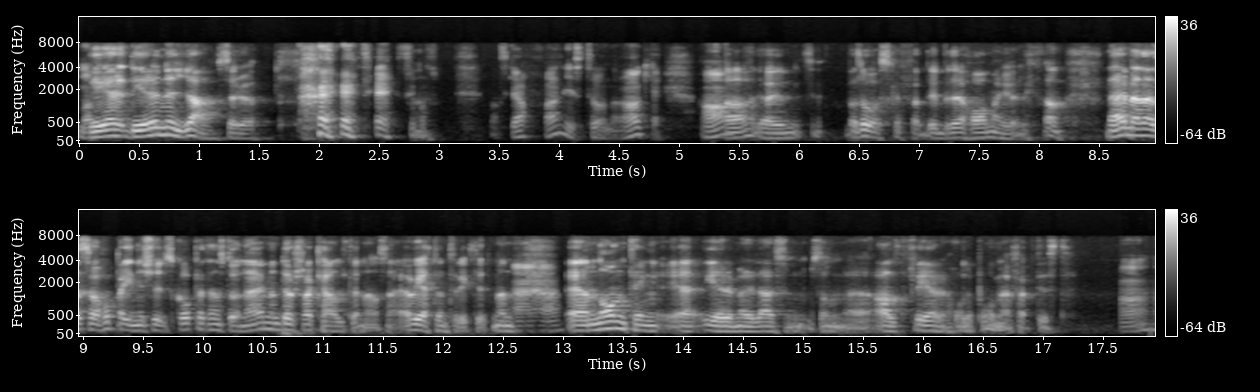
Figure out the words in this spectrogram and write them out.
Man, Det, är, det är det nya ser du. det ska man, man skaffar en istunna, okej. Ja. Ja, jag, vadå skaffa? Det, det har man ju. Liksom. Nej men alltså hoppa in i kylskåpet en stund. Nej men duscha kallt eller något sånt. Jag vet inte riktigt. Men Ja, ja. eh, någonting är, är det med det där som, som eh, allt fler håller på med faktiskt. ja.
